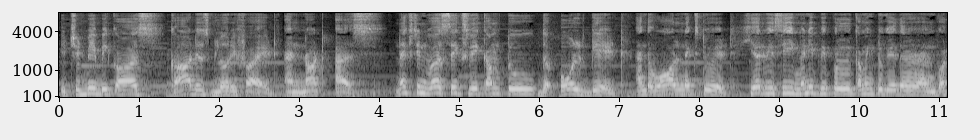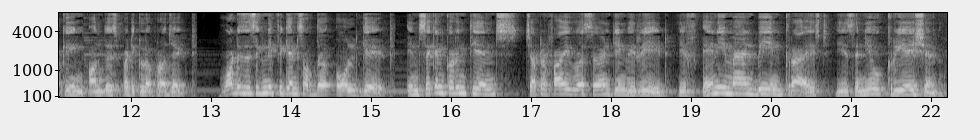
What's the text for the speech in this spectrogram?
it should be because God is glorified and not us. Next in verse 6 we come to the old gate and the wall next to it. Here we see many people coming together and working on this particular project. What is the significance of the old gate? In 2 Corinthians chapter 5 verse 17 we read, If any man be in Christ, he is a new creation.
